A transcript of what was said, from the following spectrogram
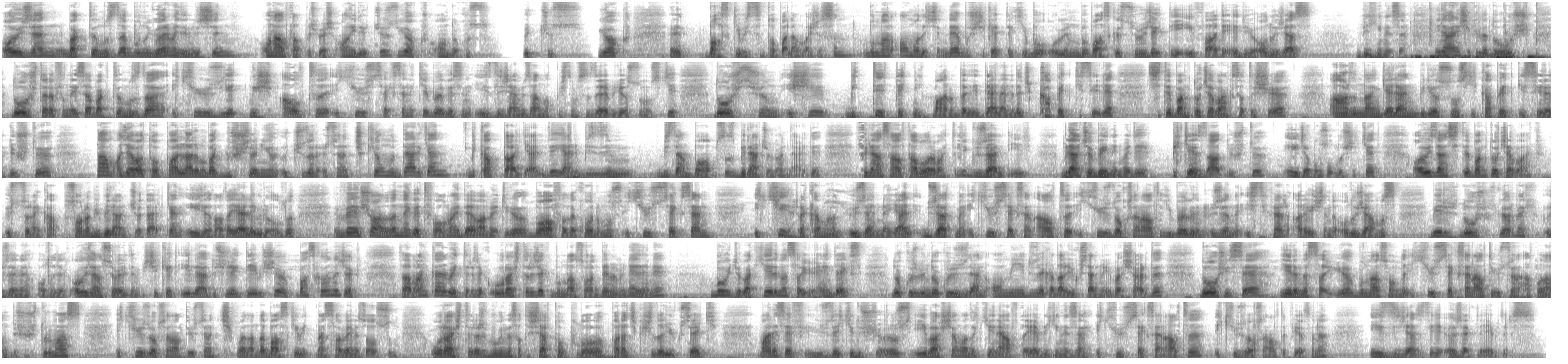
O yüzden baktığımızda bunu görmediğimiz için 16.65, 17.300 yok. 19, 300 yok. Evet, baskı bitsin toparlan başlasın. Bunlar olmadığı için de bu şirketteki bu oyun bu baskı sürecek diye ifade ediyor olacağız bilginize. Yine aynı şekilde Doğuş. Doğuş tarafında ise baktığımızda 276-282 bölgesini izleyeceğimizi anlatmıştım sizlere biliyorsunuz ki. Doğuş'un işi bitti teknik manada diye değerlendirici kap etkisiyle. Citibank, Deutsche Bank satışı ardından gelen biliyorsunuz ki kap etkisiyle düştü. Tam acaba toparlar mı bak güçleniyor 300'lerin üstüne çıkıyor mu derken bir kap daha geldi. Yani bizim bizden bağımsız bilanço gönderdi. Finansal tablolara baktık ki güzel değil. Bilanço beğenilmedi. Bir kez daha düştü. İyice bozuldu şirket. O yüzden Citibank, Deutsche Bank üstüne kap. Sonra bir bilanço derken iyice tahta yerle bir oldu. Ve şu anda da negatif olmaya devam ediyor. Bu haftada konumuz 282 rakamının üzerine gel. Düzeltme 286, 296 gibi bölgelerin üzerinde istikrar arayışında olacağımız bir doğuş görmek üzerine olacak. O yüzden söyledim. Şirket illa düşecek diye bir şey yok. Baskılanacak. Zaman kaybettirecek, uğraştıracak bundan sonra dememin nedeni buydu. Bak yerine sayıyor. Endeks 9900'den 10700'e kadar yükselmeyi başardı. Doğuş ise yerinde sayıyor. Bundan sonra da 286 üstüne atmadan düşüş durmaz. 296 üstüne çıkmadan da baskı bitmez haberiniz olsun. Uğraştırır. Bugün de satışlar toplu. Para çıkışı da yüksek. Maalesef %2 düşüyoruz. İyi başlamadık yeni haftaya bilginize 286 296 fiyatını izleyeceğiz diye özetleyebiliriz.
